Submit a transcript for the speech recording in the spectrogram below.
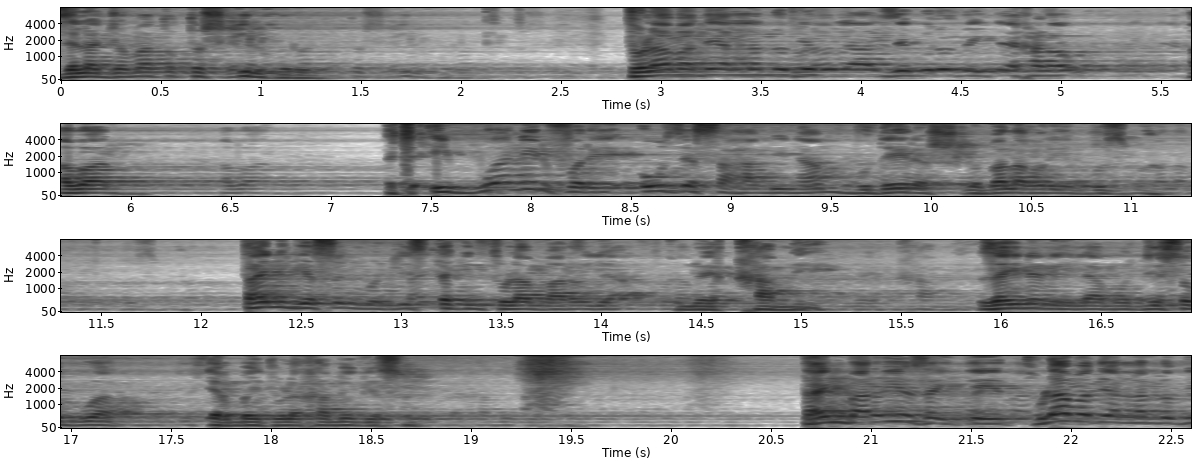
জেলা জমা তো তশকিল করুন। তোলা বাদে আল্লাহ নবী যেগুলো দেখতে খাড়াও আবার আবার আচ্ছা এই বুয়ানির পরে ও যে সাহাবি নাম বুদের আসলো, বালা করিয়া বুঝবা। তাই না গেছেন মজলিসটা কিন্তু থোড়া বারোয়া কোনো এক খামে। যাই না নিলা মজলিস বুয়া, এক বাই থোড়া খামে গেছেন। তাই বারোয়া যাইতে থোড়া বাদে আল্লাহ নবী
